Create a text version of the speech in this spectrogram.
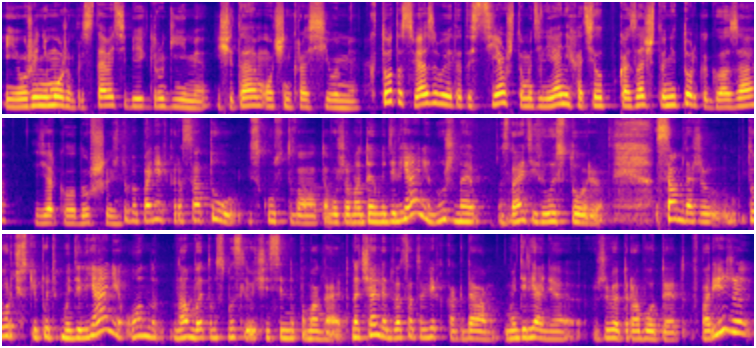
и уже не можем представить себе их другими и считаем очень красивыми. Кто-то связывает это с тем, что Модильяне хотел показать, что не только глаза зеркало души. Чтобы понять красоту искусства того же Амадео Модильяни, нужно знать его историю. Сам даже творческий путь Модильяни, он нам в этом смысле очень сильно помогает. В начале 20 века, когда Модильяни живет и работает в Париже,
